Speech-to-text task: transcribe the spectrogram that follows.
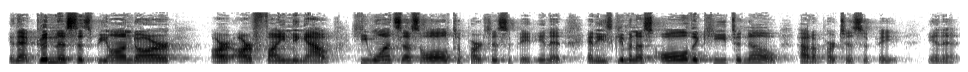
in that goodness that's beyond our our, our finding out. He wants us all to participate in it, and He's given us all the key to know how to participate in it.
